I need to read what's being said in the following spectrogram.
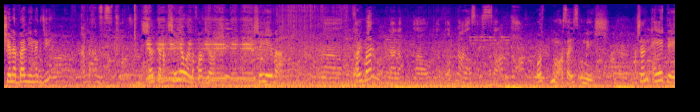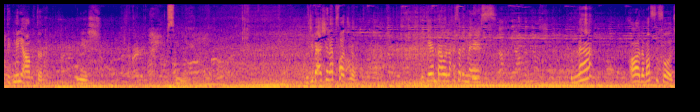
الشلب بقى اللي هناك دي عاملة 65 الشلتة محشية ولا فاضية؟ محشية إيه بقى؟ آه، فايبر؟ لا لا. آه، قطن على قصيص قطن وقصايص قماش عشان إيه تتملي أكتر؟ ماشي بسم الله. ودي بقى شلت فاضية. بكام بقى ولا حسب المقاس؟ كلها؟ آه ده بف فاضي.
